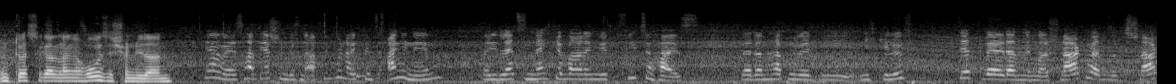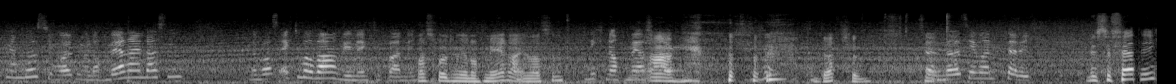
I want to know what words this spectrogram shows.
Und du hast sogar eine lange Hose schon wieder an. Ja, aber es hat ja schon ein bisschen abgekühlt, aber ich finde es angenehm, weil die letzten Nächte waren irgendwie viel zu heiß. Weil dann hatten wir die nicht gelüftet, weil dann immer Schnaken, wir hatten so viel Schnaken im Bus, die wollten wir noch mehr reinlassen. Dann war es echt immer warm die Nächte, fand ich. Was wollten wir noch mehr reinlassen? Nicht noch mehr Ah, Schnaken. ich dachte schon. So, und da ist jemand fertig. Bist du fertig?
